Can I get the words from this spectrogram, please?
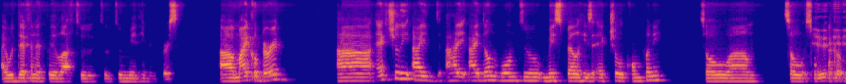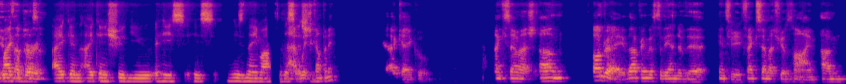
i would definitely love to to, to meet him in person. Uh, michael barrett uh, actually I, I i don't want to misspell his actual company. So um so, so who, michael, michael i can i can shoot you his his his name after the session which company Okay, cool. Thank you so much. Um, Andre, that brings us to the end of the interview. Thanks so much for your time. Um,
